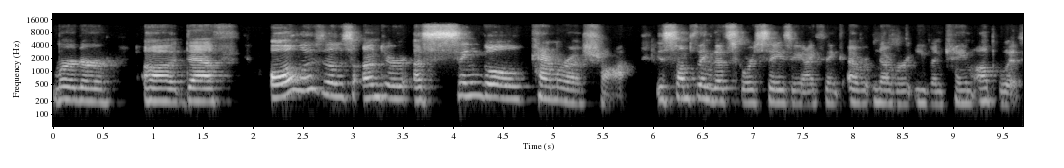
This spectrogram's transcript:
murder, uh, death, all of those under a single camera shot is something that Scorsese, I think, ever, never even came up with.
